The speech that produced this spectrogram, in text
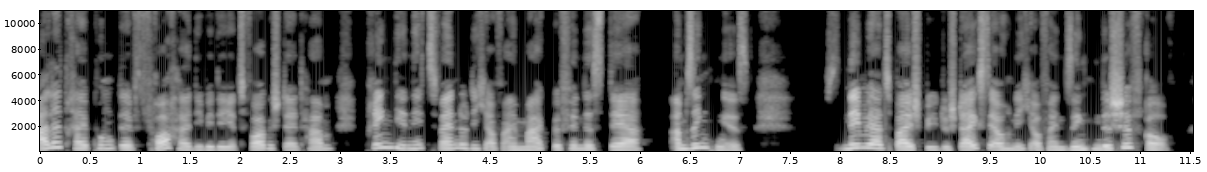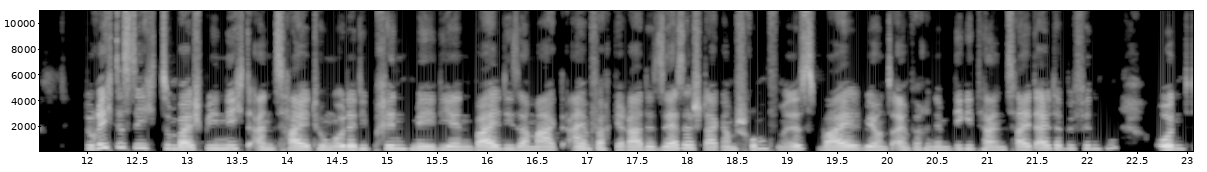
Alle drei Punkte vorher, die wir dir jetzt vorgestellt haben, bringen dir nichts, wenn du dich auf einem Markt befindest, der am Sinken ist. Nehmen wir als Beispiel, du steigst ja auch nicht auf ein sinkendes Schiff rauf. Du richtest dich zum Beispiel nicht an Zeitungen oder die Printmedien, weil dieser Markt einfach gerade sehr, sehr stark am Schrumpfen ist, weil wir uns einfach in einem digitalen Zeitalter befinden und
